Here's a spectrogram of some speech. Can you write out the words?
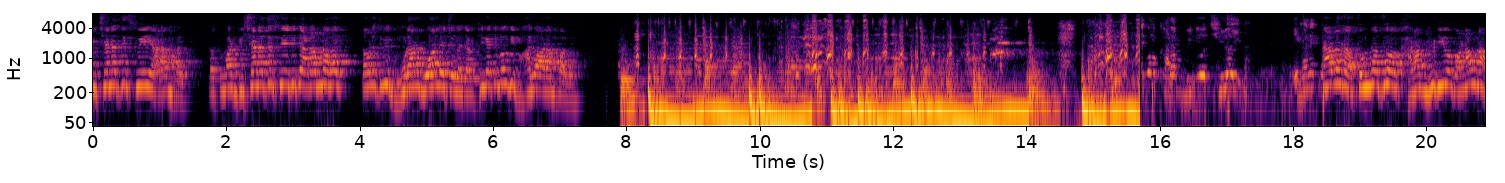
বিছানাতে শুয়ে আরাম হয়। তা তোমার বিছানাতে শুয়ে যদি আরাম না হয় তাহলে তুমি ঘোড়ার গোয়ালে চলে যাও ঠিক আছে বৌদি? ভালো আরাম পাবে। ভিডিও ছিলই না। এখানে না দাদা তোমরা তো খারাপ ভিডিও বানাও না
